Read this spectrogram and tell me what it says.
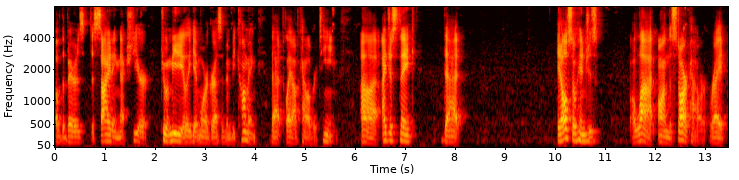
of the Bears deciding next year to immediately get more aggressive and becoming that playoff caliber team. Uh, I just think that it also hinges a lot on the star power, right?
